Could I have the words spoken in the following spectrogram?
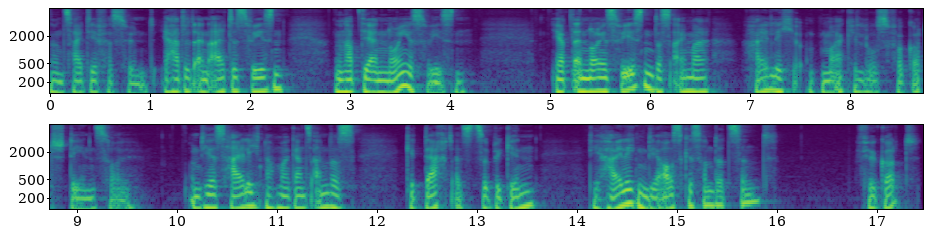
nun seid ihr versöhnt. Ihr hattet ein altes Wesen, nun habt ihr ein neues Wesen. Ihr habt ein neues Wesen, das einmal heilig und makellos vor Gott stehen soll. Und hier ist heilig nochmal ganz anders gedacht als zu Beginn. Die Heiligen, die ausgesondert sind für Gott,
